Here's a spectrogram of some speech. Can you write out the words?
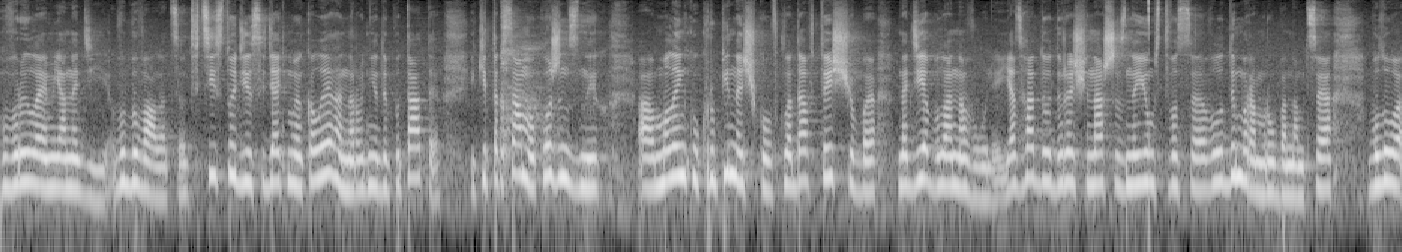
говорила ім'я Надії, вибивала це. От в цій студії сидять мої колеги, народні депутати, які так само кожен з них маленьку крупіночку вкладав в те, щоб Надія була на волі. Я згадую, до речі, наше знайомство з Володимиром Рубаном. Це було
